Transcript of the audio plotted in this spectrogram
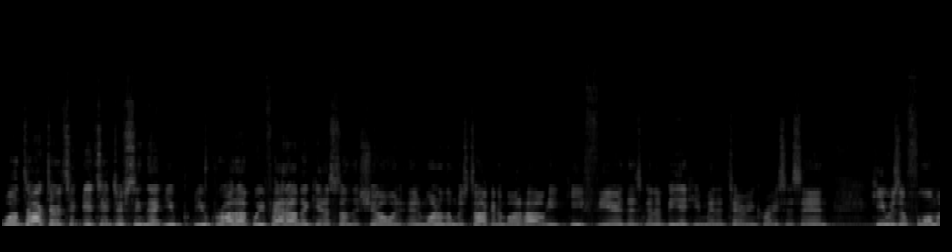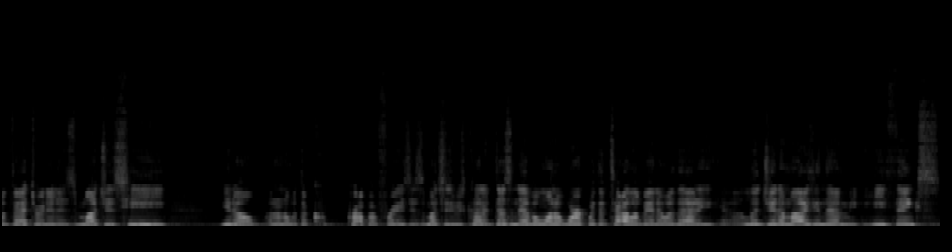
well, doctor, it's it's interesting that you you brought up. We've had other guests on the show, and, and one of them was talking about how he, he feared there's going to be a humanitarian crisis, and he was a former veteran, and as much as he you know, I don't know what the proper phrase is. As much as he was kind of doesn't ever want to work with the Taliban or with that, he, uh, legitimizing them, he, he, thinks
